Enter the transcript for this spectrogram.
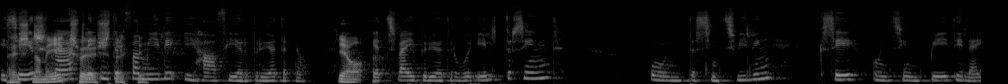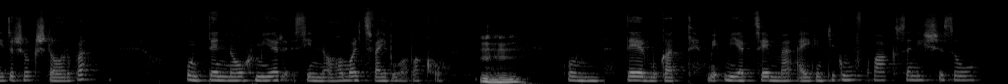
Das hast du noch mehr Mädchen in Geschwister? der Familie, ich habe vier Brüder noch. Ja, Ich habe zwei Brüder, die älter sind. Und das sind Zwillinge gesehen und sind beide leider schon gestorben. Und dann nach mir sind noch einmal zwei Buben gekommen. mhm. Und der, der gerade mit mir zusammen eigentlich aufgewachsen ist, so,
